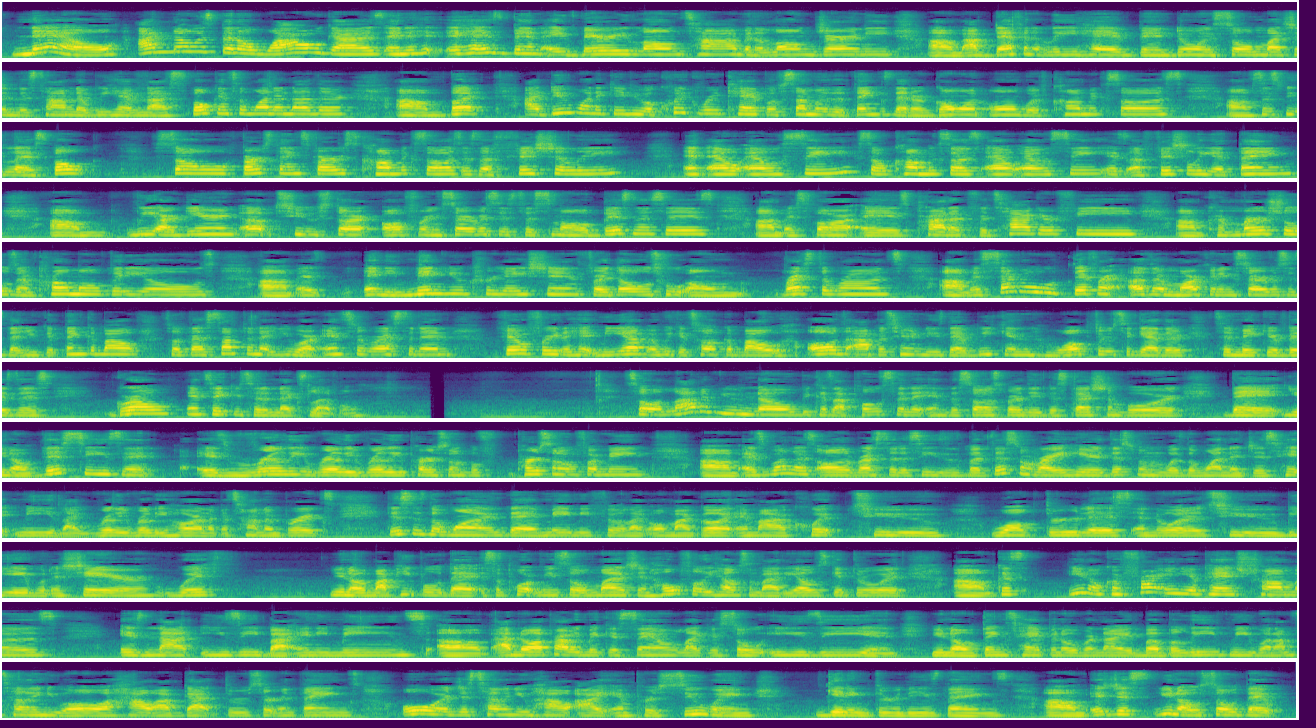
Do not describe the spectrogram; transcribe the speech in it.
Now, I know it's been a while, guys, and it, it has been a very long time and a long journey. Um, I've definitely have been doing so much in this time that we have not spoken to one another. Um, but I do want to give you a quick recap of some of the things that are going on with Comic Sauce um, since we last spoke. So, first things first, Comic Sauce is officially an LLC. So, Comic Sauce LLC is officially a thing. Um, we are gearing up to start offering services to small businesses um, as far as product photography, um, commercials, and promo videos, um, as any menu creation for those who own restaurants, um, and several different other marketing services that you could think about. So if that's something that you are interested in, feel free to hit me up and we can talk about all the opportunities that we can walk through together to make your business grow and take you to the next level. So a lot of you know because I posted it in the Sauceworthy discussion board that you know this season is really, really, really personal personal for me, um, as well as all the rest of the seasons. But this one right here, this one was the one that just hit me like really, really hard, like a ton of bricks. This is the one that made me feel like, oh my god, am I equipped to walk through this in order to be able to share with you know my people that support me so much and hopefully help somebody else get through it um because you know confronting your past traumas is not easy by any means. Um, I know I probably make it sound like it's so easy and you know things happen overnight, but believe me when I'm telling you all how I've got through certain things or just telling you how I am pursuing getting through these things. Um, it's just you know so that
